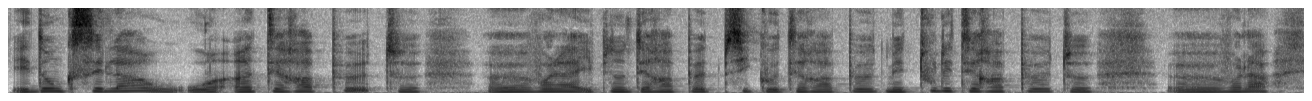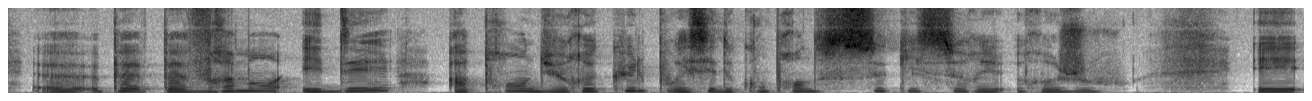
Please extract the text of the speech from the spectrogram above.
Et donc c'est là où, un thérapeute, euh, voilà, hypnothérapeute, psychothérapeute, mais tous les thérapeutes, euh, voilà, euh, peuvent, vraiment aider à prendre du recul pour essayer de comprendre ce qui se rejoue. Et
